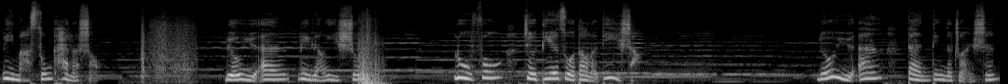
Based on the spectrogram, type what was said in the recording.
立马松开了手。刘雨安力量一收，陆枫就跌坐到了地上。刘雨安淡定的转身，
